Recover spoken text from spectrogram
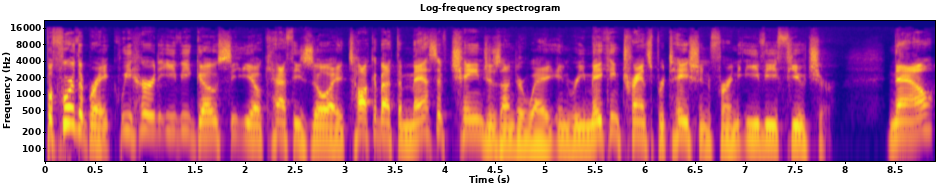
Before the break, we heard EVgo CEO Cathy Zoi talk about the massive changes underway in remaking transportation for an EV future. Now,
